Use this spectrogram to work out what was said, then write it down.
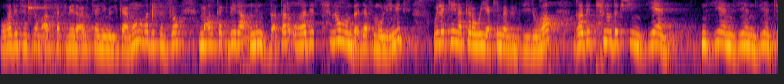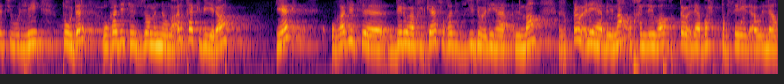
وغادي تهزوا معلقة كبيرة عاوتاني من الكمون وغادي تهزوا معلقة كبيرة من الزعتر وغادي تطحنوه من بعدا في Moulinex ولا كاينة كروية كما قلت زيدوها. غادي تطحنوا داكشي مزيان مزيان مزيان مزيان حتى تولي بودر. وغادي تهزوا منه معلقة كبيرة. ياك؟ وغادي ديروها في الكاس وغادي تزيدوا عليها الماء غطيو عليها بالماء وخليوها وغطيو عليها بواحد الطبسيل اولا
